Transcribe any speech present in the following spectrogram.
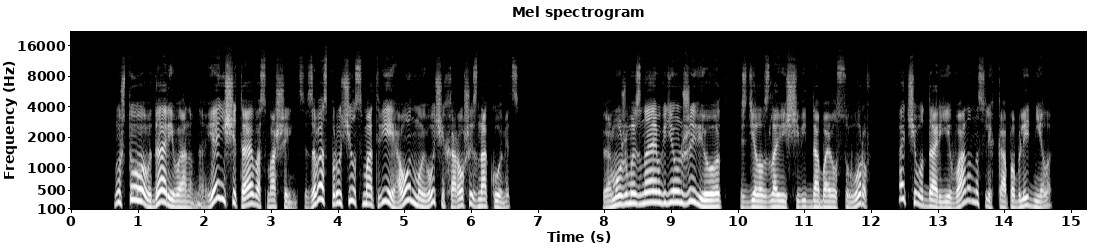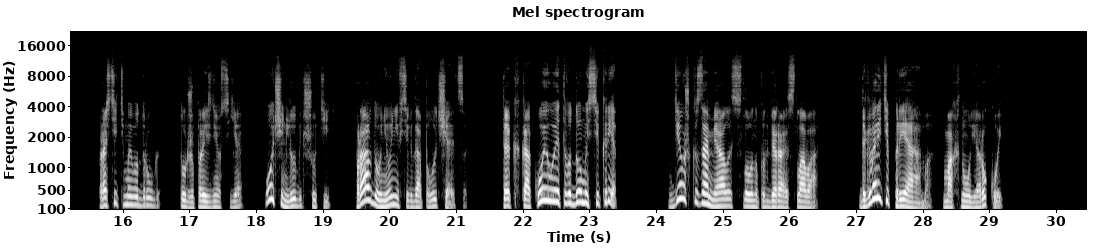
«Ну что вы, Дарья Ивановна, я не считаю вас мошенницей. За вас поручился Матвей, а он мой очень хороший знакомец». «К тому же мы знаем, где он живет», — сделав зловещий вид, добавил Суворов, отчего Дарья Ивановна слегка побледнела. «Простите моего друга», — тут же произнес я. «Очень любит шутить. Правда, у него не всегда получается. Так какой у этого дома секрет?» Девушка замялась, словно подбирая слова. «Да говорите прямо», — махнул я рукой.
